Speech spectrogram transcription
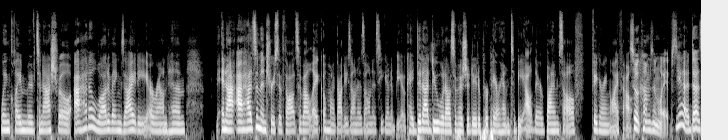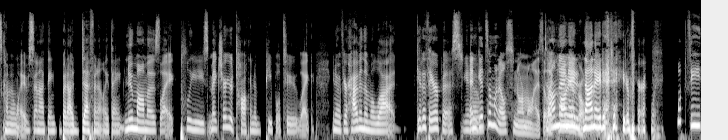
when Clay moved to Nashville, I had a lot of anxiety around him, and I, I had some intrusive thoughts about like, oh my God, he's on his own. Is he going to be okay? Did I do what I was supposed to do to prepare him to be out there by himself, figuring life out? so it comes in waves Yeah, it does come in waves. And I think, but I definitely think new mamas, like, please make sure you're talking to people too. Like, you know, if you're having them a lot, get a therapist, you know, and get someone else to normalize it like call 9888 apparently. Whoopsie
